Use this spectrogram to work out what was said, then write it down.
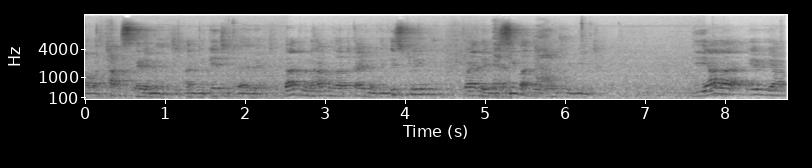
our tax element and we get it direct. That will have that kind of indiscipline where they receive and they don't remit. The other area,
